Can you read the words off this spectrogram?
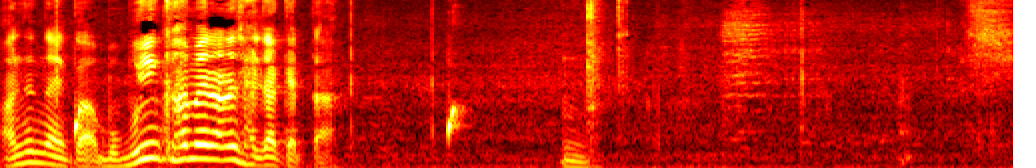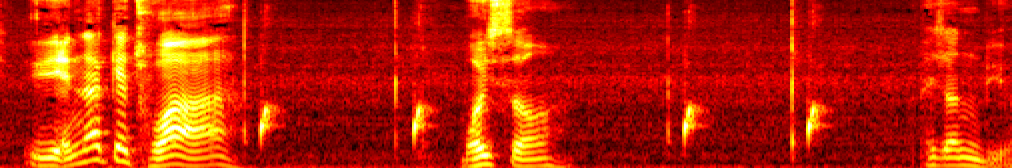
안 된다니까. 뭐, 무인 카메라는 잘 잡겠다. 응. 이 옛날 게 좋아. 멋있어. 회전 view.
